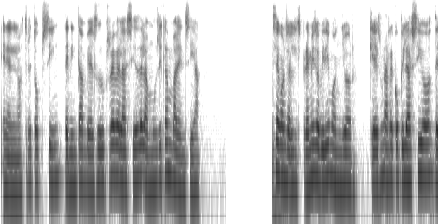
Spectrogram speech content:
en el nostre top 5, tenim també els grups revelació de la música en valencià segons els Premis Ovidi Montllor, que és una recopilació de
